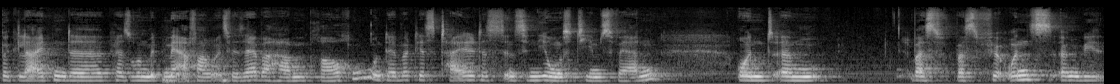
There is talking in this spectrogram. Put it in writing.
begleitende Person mit mehr Erfahrung als wir selber haben brauchen. Und der wird jetzt Teil des Inszenierungsteams werden. Und ähm, was, was für uns irgendwie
